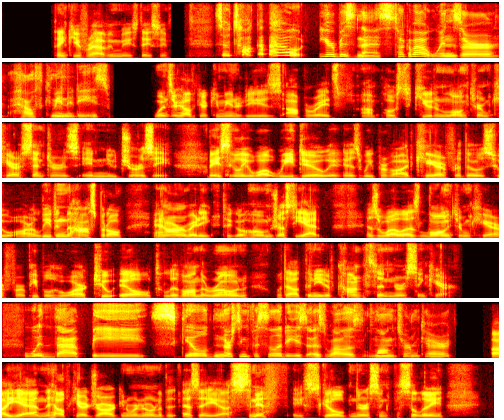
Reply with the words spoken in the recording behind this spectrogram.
Thank you for having me, Stacy. So, talk about your business. Talk about Windsor Health Communities. Windsor Healthcare Communities operates um, post acute and long term care centers in New Jersey. Basically, what we do is we provide care for those who are leaving the hospital and aren't ready to go home just yet, as well as long term care for people who are too ill to live on their own without the need of constant nursing care. Would that be skilled nursing facilities as well as long term care? Uh, yeah, in the healthcare jargon, we're known as a uh, SNF, a skilled nursing facility.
